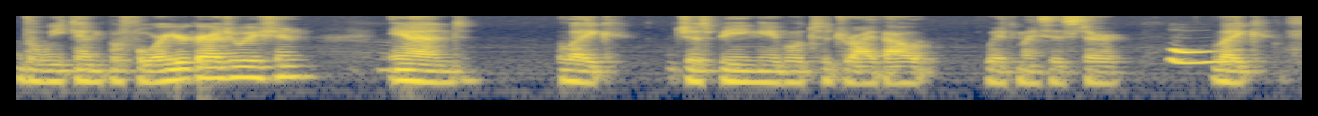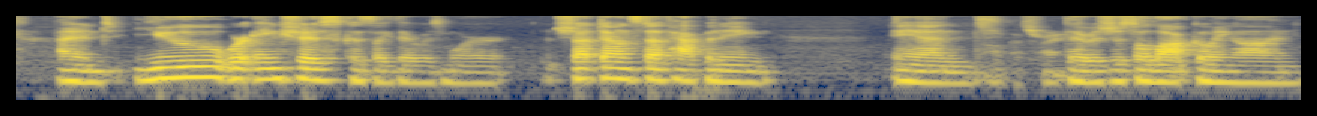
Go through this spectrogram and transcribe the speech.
the weekend before your graduation, and like just being able to drive out with my sister like and you were anxious because like there was more shutdown stuff happening and Oh, that's right. there was just a lot going on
